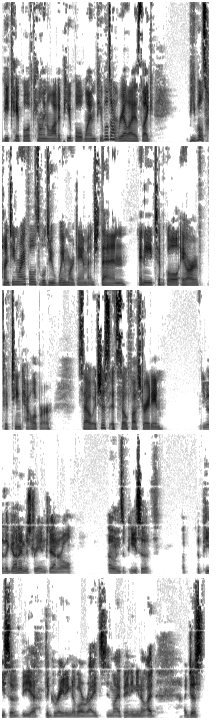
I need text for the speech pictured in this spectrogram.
be capable of killing a lot of people when people don't realize like people's hunting rifles will do way more damage than any typical AR-15 caliber. So it's just, it's so frustrating. You know, the gun industry in general owns a piece of a, the piece of the uh, the grading of our rights. In my opinion, you know, I I just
